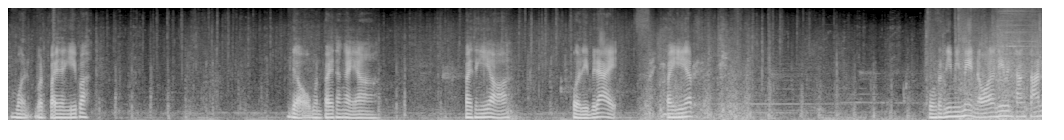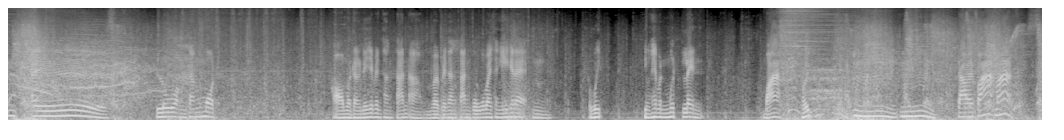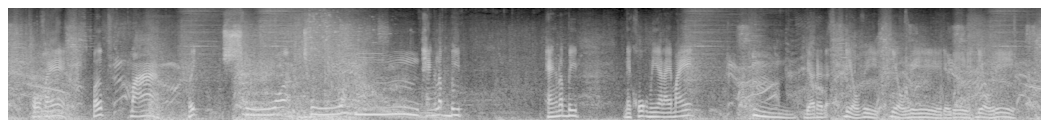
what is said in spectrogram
เหมือนมันไปทางนี้ปะเดี๋ยวมันไปทางไหนอะ ไปทางนี้เหรอ เปิดอีกไม่ได้ ไปงี้ครับโอ้ทางนี้มีเม่นอ๋อทางนี้เป็นทางตัน เออล่วงทั้งหมด อ๋อหมดทางนี้จะเป็นทางตันอะมันเป็นทางตันกูก็ไปทางนี้ก็ได้อืมวิยิงให้มันมืดเล่น มาเฮ้ยอืมอืมดาวไฟฟ้ามาโอเคปึ๊บมาเฮ้ยชัวชัวอืมแทงระบิดแทงระบิดในคุกมีอะไรไหมอืมเดี๋ยวเดี๋ยวเดี๋ยววีเดี๋ยววีเดี๋ยวดีเดี๋ยวดี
